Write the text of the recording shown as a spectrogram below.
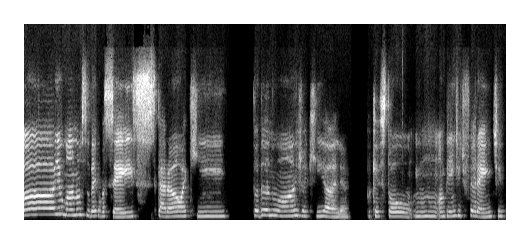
Oi, humanos, tudo bem com vocês? Carol aqui, toda no anjo aqui, olha, porque estou em um ambiente diferente.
